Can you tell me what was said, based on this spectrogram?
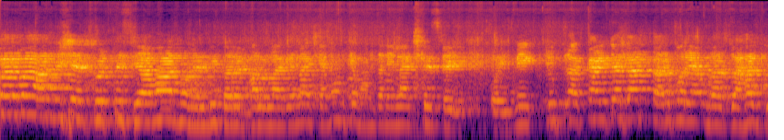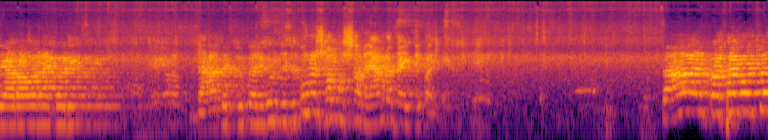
বারবার নিষেধ করতেছি। আমার মনের ভিতরে ভালো লাগে না, কেমন কেমন জানি লাগতেছে। ওই মেঘ টুকরা কাইটা যাক, তারপরে আমরা জাহাজ দিয়ে রওনা করি। জাহাজের টুকানি বলতেছে, কোনো সমস্যা নাই, আমরা যাইতে পারি। তার কথা মতো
